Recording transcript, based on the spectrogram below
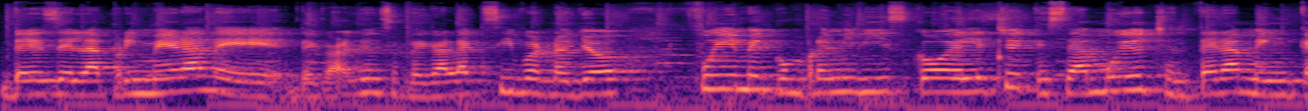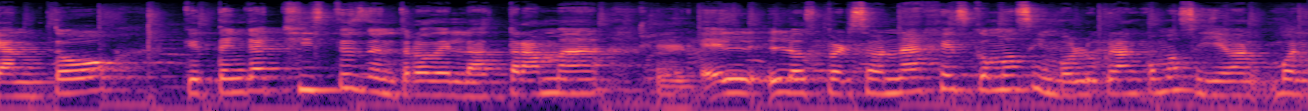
desde la primera de, de Guardians of the Galaxy, bueno, yo fui y me compré mi disco. El hecho de que sea muy ochentera me encantó. Que tenga chistes dentro de la trama, Sí. el- los personajes, cómo se involucran, cómo se llevan. Bueno,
